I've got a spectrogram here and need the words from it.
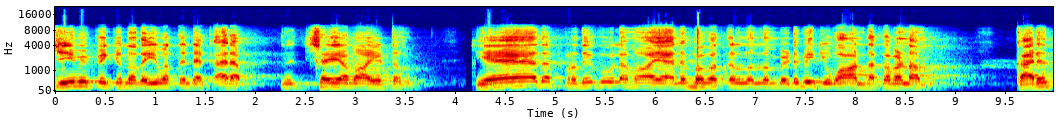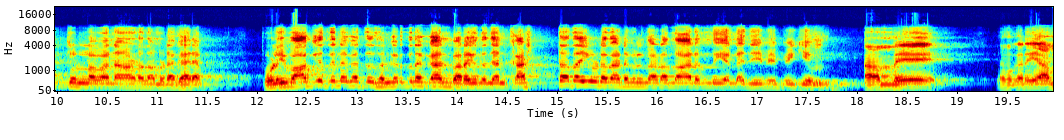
ജീവിപ്പിക്കുന്ന ദൈവത്തിന്റെ കരം നിശ്ചയമായിട്ടും ഏത് പ്രതികൂലമായ അനുഭവത്തിൽ നിന്നും വിടുവിക്കുവാൻ തക്കവണ്ണം കരുത്തുള്ളവനാണ് നമ്മുടെ കരം. അപ്പോൾ ഈ വാക്യത്തിനകത്ത് സങ്കീർത്തനക്കാൻ പറയുന്നു ഞാൻ കഷ്ടതയുടെ നടുവിൽ നടന്നാലും നീ എന്നെ ജീവിപ്പിക്കും. അമ്മേ നമുക്കറിയാം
